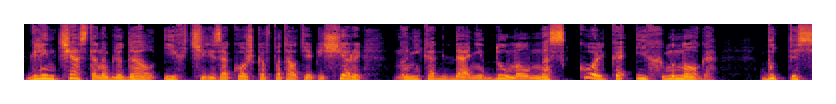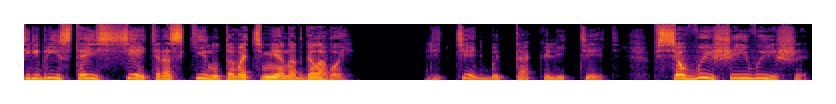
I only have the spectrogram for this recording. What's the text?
Глин часто наблюдал их через окошко в потолке пещеры, но никогда не думал, насколько их много — будто серебристая сеть раскинута во тьме над головой. Лететь бы так и лететь, все выше и выше,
